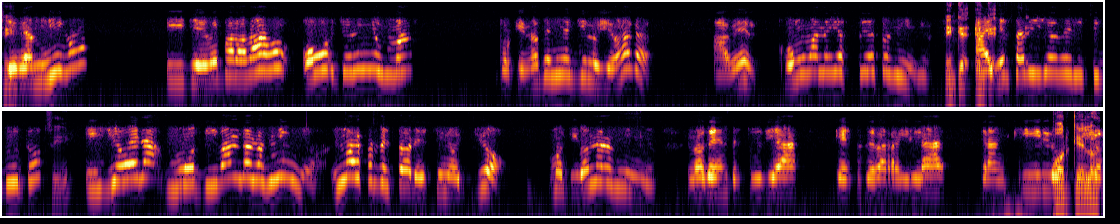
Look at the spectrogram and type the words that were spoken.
llevé a mi hijo y llevé para abajo ocho niños más, porque no tenía quien lo llevara. A ver, ¿Cómo van a ir a estudiar estos niños? Ayer salí yo del instituto y yo era motivando a los niños, no a los profesores, sino yo, motivando a los niños. No dejen de estudiar, que esto se va a arreglar, tranquilo. Porque los,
